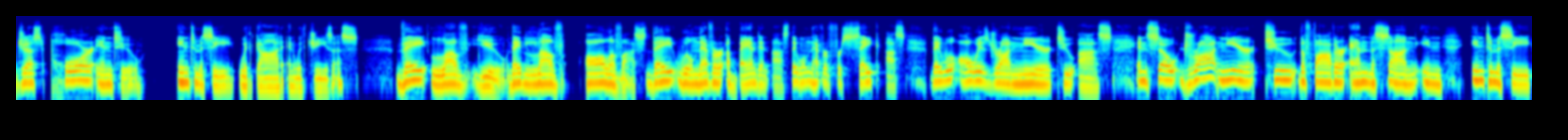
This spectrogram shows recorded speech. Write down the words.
just pour into intimacy with God and with Jesus. They love you. They love all of us. They will never abandon us. They will never forsake us. They will always draw near to us. And so draw near to the Father and the Son in intimacy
